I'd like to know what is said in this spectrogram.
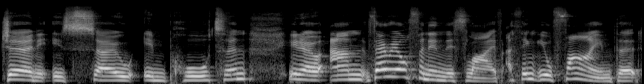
journey is so important, you know, and very often in this life, I think you'll find that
